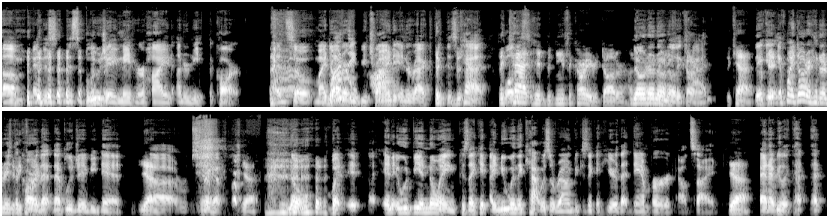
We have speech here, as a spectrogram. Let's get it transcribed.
Um, and this, this blue jay made her hide underneath the car. And so my daughter would be trying to God. interact with The- this the- cat. The while cat this- hid beneath the car. Your daughter. No, no, no, no, the car. cat. The cat. Okay. If my daughter hid underneath To the car, clear. that, that blue jay would be dead. Yeah. Uh, straight up. yeah. No, but it and it would be annoying because I could I knew when the cat was around because I could hear that damn bird outside, yeah. and I'd be like that that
